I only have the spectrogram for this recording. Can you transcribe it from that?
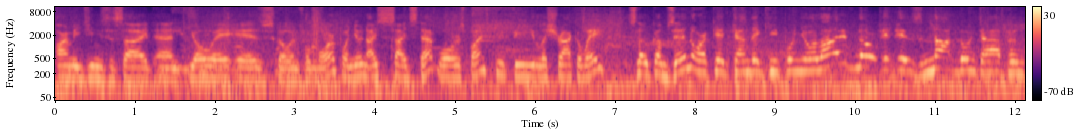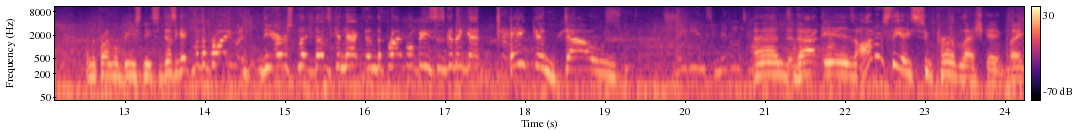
Army Geniuses side. And Yoe is going for more. Ponyo, nice sidestep. Walrus Punch, keep the Leshrac away. Slow comes in. Orchid, can they keep Ponyo alive? No, it is not going to happen. And the Primal Beast needs to disengage. But the Prime, the Earth Split does connect, and the Primal Beast is going to get taken down. Radiant's middle tower And is under that attack. is honestly a superb Lesh game. Like,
